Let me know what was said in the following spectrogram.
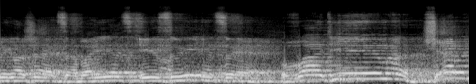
Приглашается боец из Винницы Вадим Черниевский.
